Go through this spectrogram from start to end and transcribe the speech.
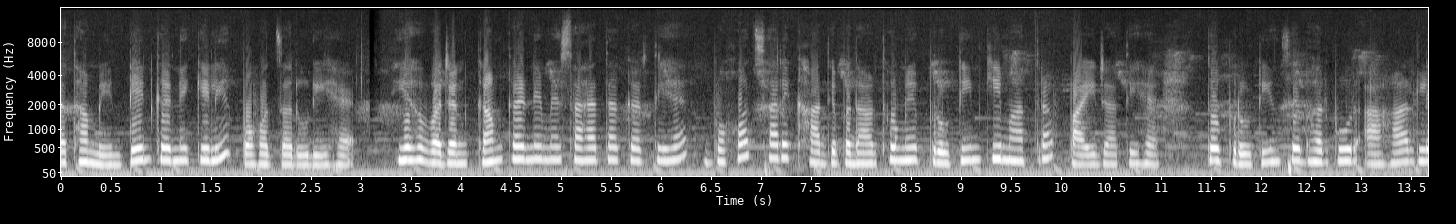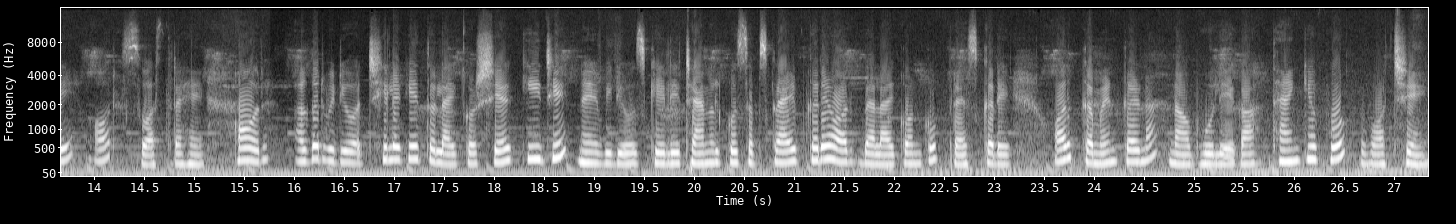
तथा मेंटेन करने के लिए बहुत ज़रूरी है। यह वज़न कम करने में सहायता करती है। बहुत सारे खाद्य पदार्थों में प्रोटीन की मात्रा पाई जाती है। तो प्रोटीन से भरपूर आहार लें और स्वस्थ रहें। और अगर वीडियो अच्छी लगे तो लाइक और शेयर कीजिए। नए वीडियोस के लिए चैनल को सब्सक्राइब करें और बेल आइकॉन को प्रेस करें। और कमेंट करना ना भूलिएगा। Thank you for watching.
